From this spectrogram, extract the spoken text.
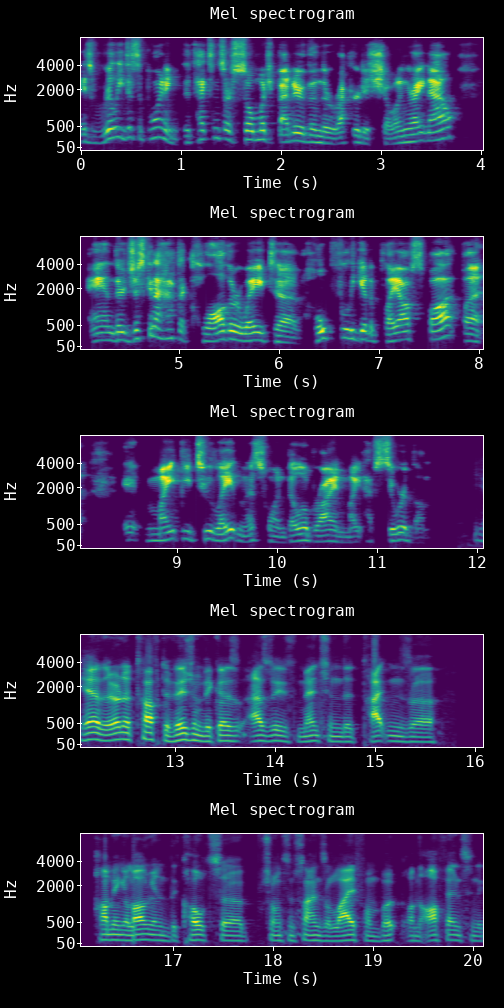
it's really disappointing. The Texans are so much better than their record is showing right now, and they're just going to have to claw their way to hopefully get a playoff spot, but it might be too late in this one. Bill O'Brien might have sewered them. Yeah, they're in a tough division because, as we've mentioned, the Titans are humming along, and the Colts are showing some signs of life on on the offense and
